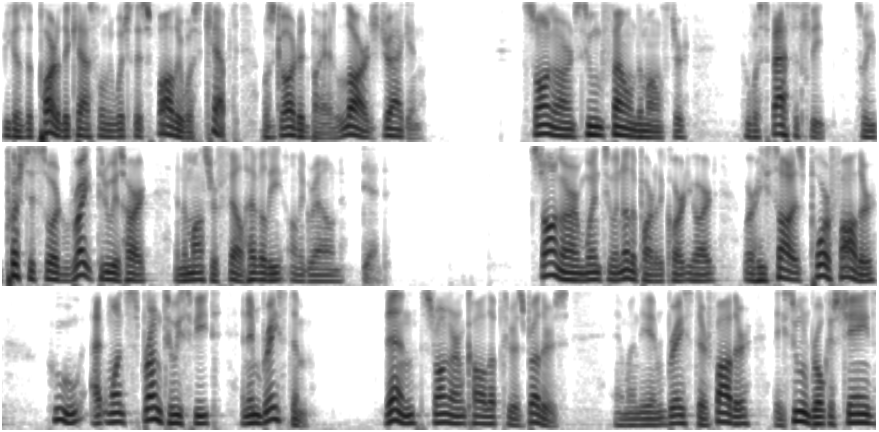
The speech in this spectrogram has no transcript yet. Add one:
because the part of the castle in which his father was kept was guarded by a large dragon. Strong Arm soon found the monster, who was fast asleep, so he pushed his sword right through his heart, and the monster fell heavily on the ground, dead. Strong Arm went to another part of the courtyard, where he saw his poor father, who at once sprung to his feet and embraced him. Then Strong Arm called up to his brothers, and when they embraced their father, they soon broke his chains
